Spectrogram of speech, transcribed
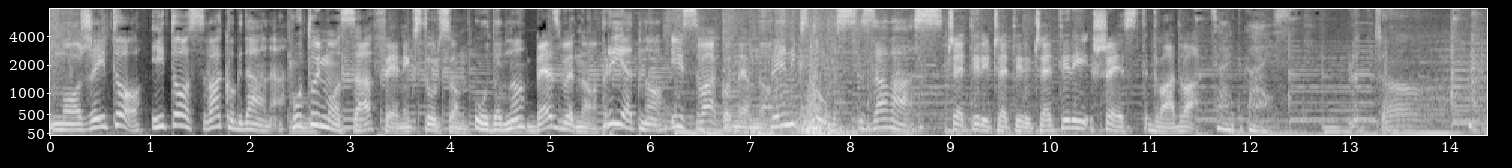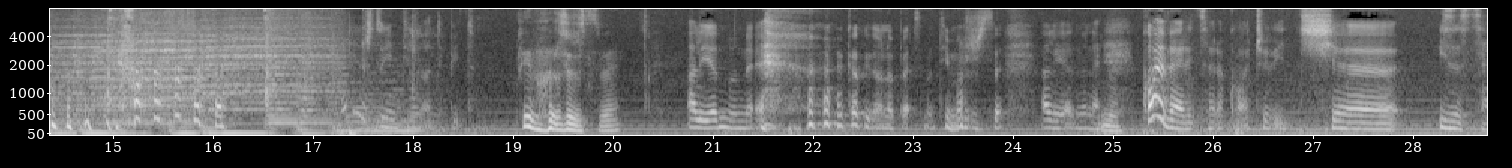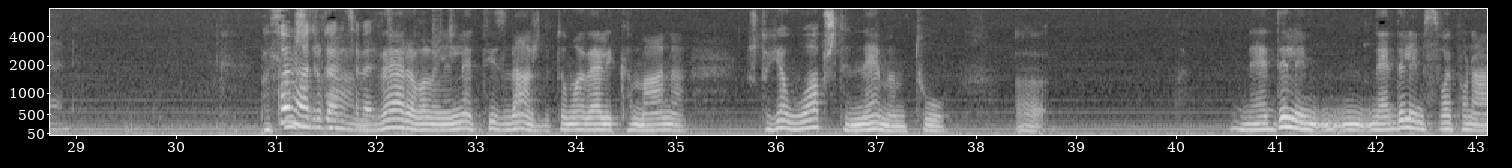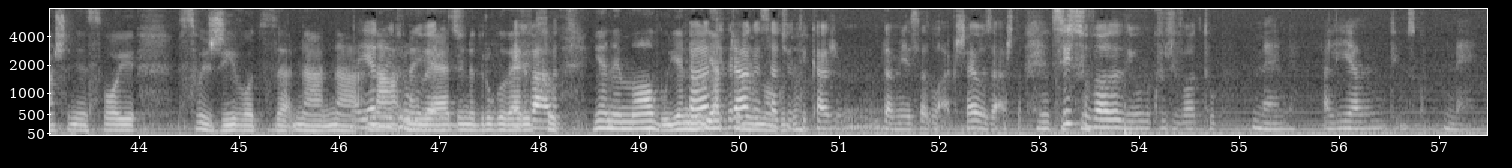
Može i to. I to svakog dana. putujmo sa Phoenix Toursom. Udobno, Bezbedno prijatno. i svakodnevno. Phoenix Tours za vas. 444 622. Zeitgeist. Mogu nešto intimno te pitam? Ti možeš sve. Ali jedno ne. Kako je ona pesma? Ti možeš sve, ali jedno ne. Ne. Ko je Verica Rakočević e, iza scene? Pa Ko je moja drugarica Verica? Verovala ili ne, ti znaš da je to moja velika mana, što ja uopšte nemam tu uh, ne delim, ne delim svoje ponašanje, svoj, svoj život za, na, na, Na jednu i drugu na Vericu. jednu i na drugu E, Vericu. ti. ja ne mogu, ja, ne, Hvala ja ti, to draga, ne mogu. sad ću da. ti kažem da mi je sad lakše. Evo zašto. Ja Svi su voljeli uvijek u životu mene, ali Jelenu Tinsku ne.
